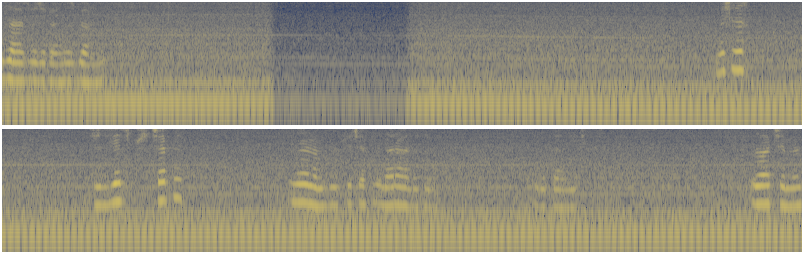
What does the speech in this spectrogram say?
I zaraz będzie pełny zbiornik myślę że dwie przyczepy? Nie no dwie przyczepy da radę chyba zapełnić. Zobaczymy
